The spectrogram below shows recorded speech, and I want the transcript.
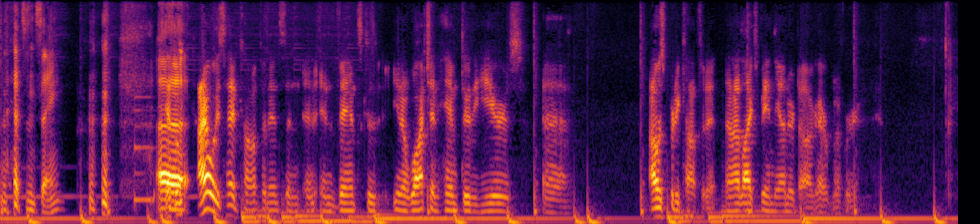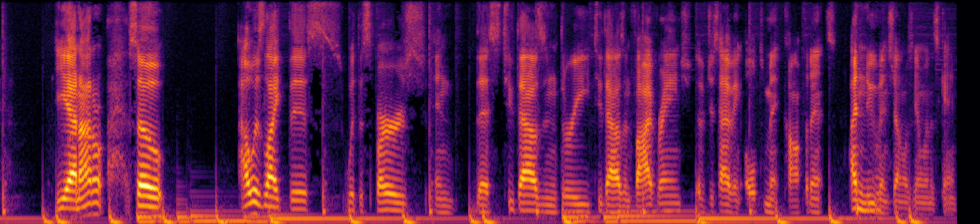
That's insane. Uh, but I always had confidence in, in, in Vince because you know watching him through the years, uh, I was pretty confident, and I liked being the underdog. I remember. Yeah, and I don't. So I was like this with the Spurs in this 2003 2005 range of just having ultimate confidence. I knew Vince Young was going to win this game.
